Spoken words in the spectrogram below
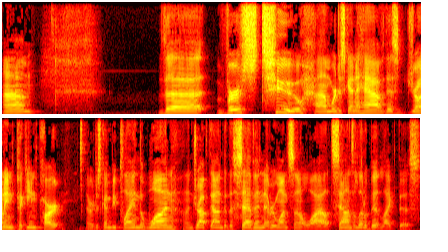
Um, the verse two, um, we're just going to have this droning picking part. We're just going to be playing the one and then drop down to the seven every once in a while. It sounds a little bit like this.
